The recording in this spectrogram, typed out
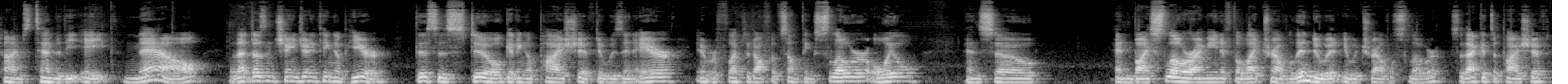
times 10 to the 8th. Now, well, that doesn't change anything up here. This is still getting a pi shift. It was in air, it reflected off of something slower, oil, and so, and by slower I mean if the light traveled into it, it would travel slower. So that gets a pi shift.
